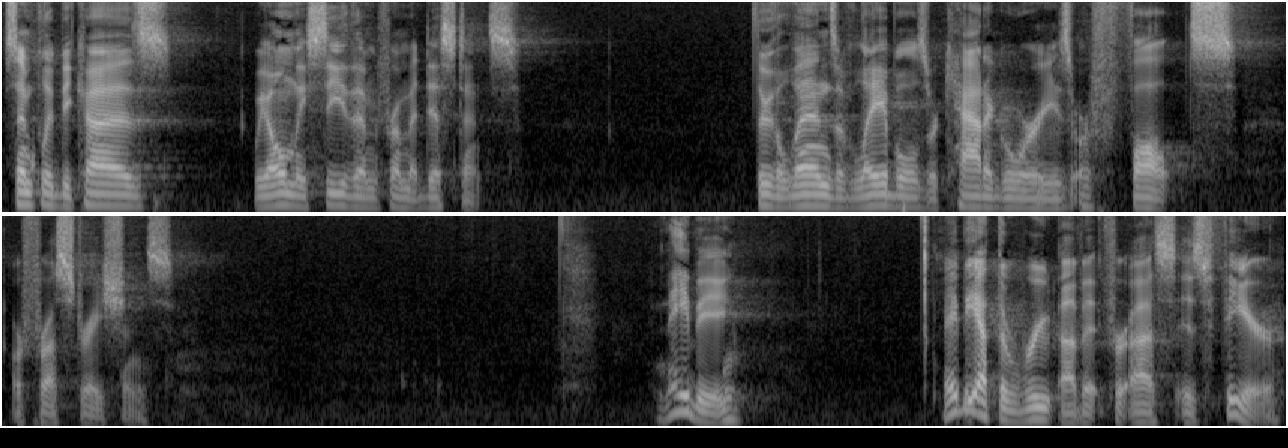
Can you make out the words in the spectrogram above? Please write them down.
simply because we only see them from a distance through the lens of labels or categories or faults or frustrations. Maybe, maybe at the root of it for us is fear.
